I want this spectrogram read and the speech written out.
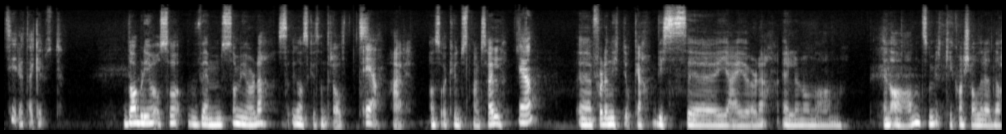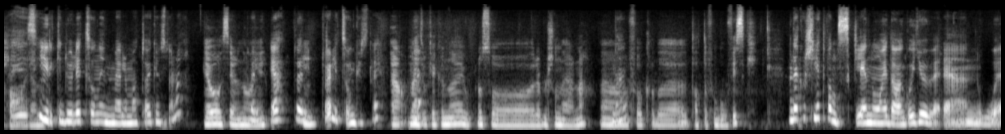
sier at det er kunst. Da blir jo også hvem som gjør det, ganske sentralt Ja. her. Altså kunstneren selv. Ja. Eh, For det nytter jo ikke hvis eh, jeg gjør det, eller noen annen, en annen som ikke kanskje allerede har en Sier ikke du litt sånn innimellom at du er kunstner, da? Jo, sier det noen ganger. Ja, du er, du er litt sånn kunstner. Ja, men jeg tror ikke jeg kunne gjort noe så revolusjonerende. eh, Og folk hadde tatt det for god fisk. Men det er kanskje litt vanskelig nå i dag å gjøre noe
